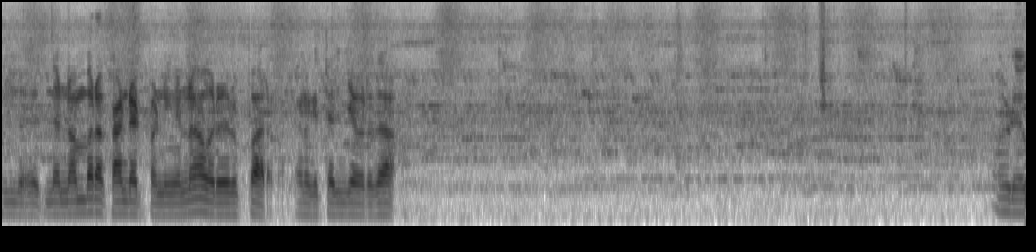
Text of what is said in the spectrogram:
இந்த இந்த நம்பரை காண்டாக்ட் பண்ணிங்கன்னா அவர் இருப்பார். எனக்கு தெரிஞ்சவர் தான். அவருடைய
